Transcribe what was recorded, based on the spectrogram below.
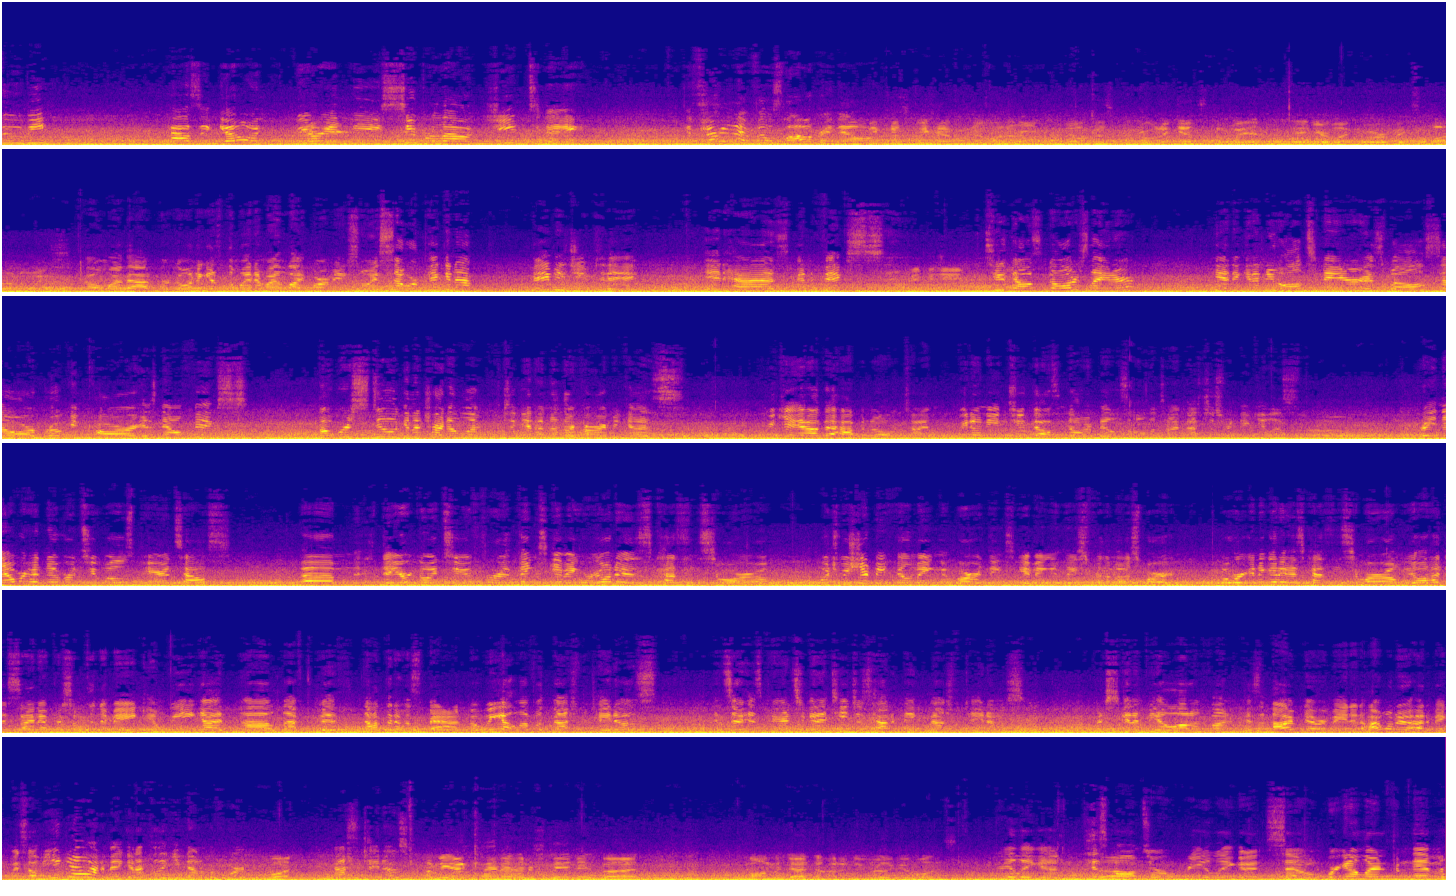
Foobie. How's it going? We are in the super loud Jeep today. It's something that feels loud right now. Because we have no around. Well, because we're going against the wind, and your light bar makes a lot of noise. Oh my bad. We're going against the wind and my light bar makes noise. So we're picking up baby Jeep today. It has been fixed BBG. $2,000 later. He had to get a new alternator as well, so our broken car is now fixed. But we're still gonna try to look to get another car because we can't have that happen all the time. We don't need $2,000 bills all the time. That's just ridiculous. Right now we're heading over to Will's parents' house. Um, they are going to, for Thanksgiving, we're going to his cousin's tomorrow, which we should be filming our Thanksgiving, at least for the most part. But we're going to go to his cousin's tomorrow. We all had to sign up for something to make, and we got uh, left with, not that it was bad, but we got left with mashed potatoes. And so his parents are going to teach us how to make mashed potatoes, which is going to be a lot of fun because I've never made it. I want to know how to make it myself. You know how to make it. I feel like you've done it before. What? Mashed potatoes? I mean, I kind of understand it, but mom and dad know how to do really good ones. really good. His So- moms are really good. So we're gonna learn from them.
